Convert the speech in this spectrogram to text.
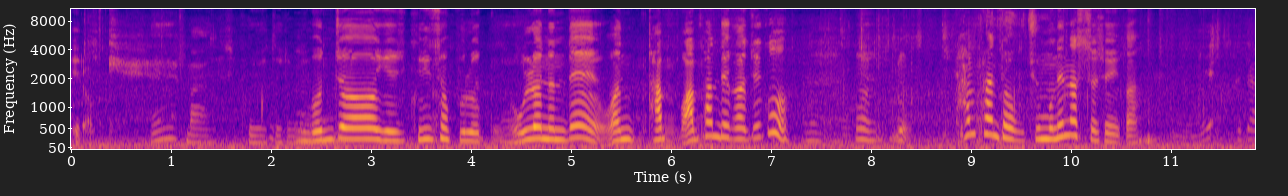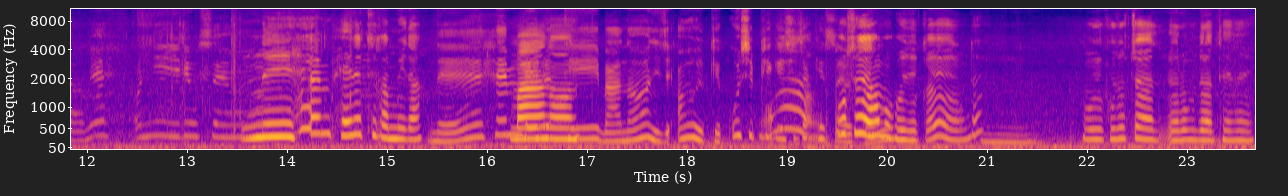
이렇게 만 보여드리면 먼저 이 그린서프를 올렸는데 완, 다 완판돼가지고 예, 한판 더 주문해놨어 저희가. 다음에 언니 이리 오세요. 네, 햄 베레트 갑니다. 네, 만 원. 햄베르티 만원. 이제 아우 이렇게 꽃이 피기 시작했어요. 꽃을 또. 한번 보실까요, 여러분들? 음, 우리 구독자 여러분들한테는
